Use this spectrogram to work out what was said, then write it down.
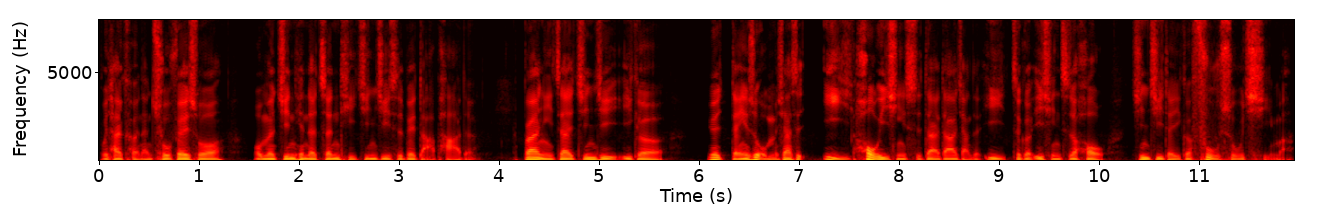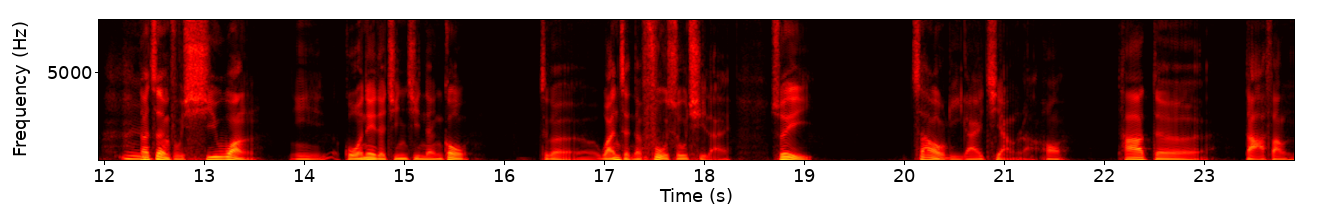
不不太可能，除非说我们今天的整体经济是被打趴的，不然你在经济一个，因为等于是我们现在是疫后疫情时代，大家讲的疫这个疫情之后经济的一个复苏期嘛，嗯那政府希望你国内的经济能够这个完整的复苏起来，所以照理来讲啦，哦，它的打房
